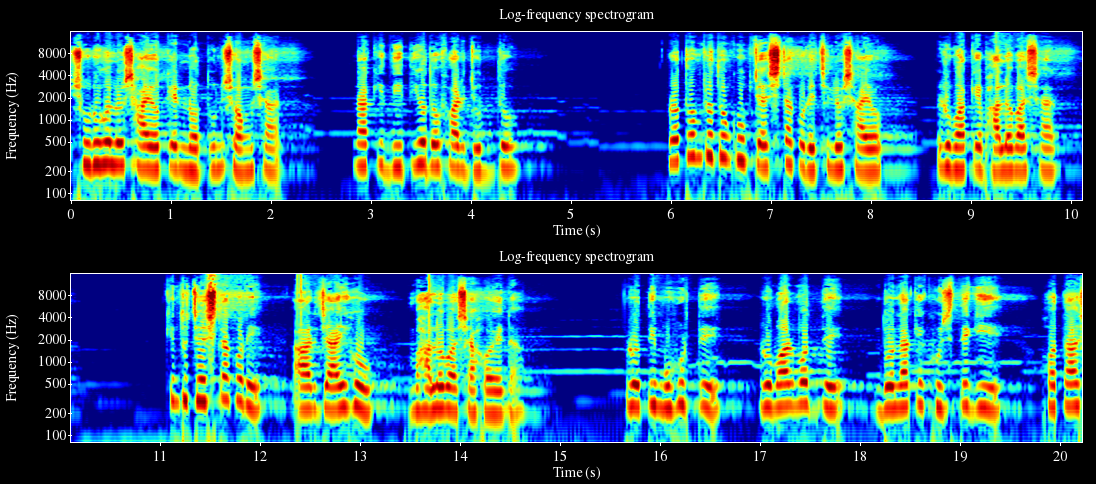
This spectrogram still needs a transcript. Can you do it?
শুরু হলো সায়কের নতুন সংসার, নাকি দ্বিতীয় দফার যুদ্ধ। প্রথম প্রথম খুব চেষ্টা করেছিল সায়ক রুমাকে ভালোবাসার, কিন্তু চেষ্টা করে আর যাই হোক, ভালোবাসা হয় না। প্রতি মুহূর্তে রুমার মধ্যে দোলাকে খুঁজতে গিয়ে হতাশ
